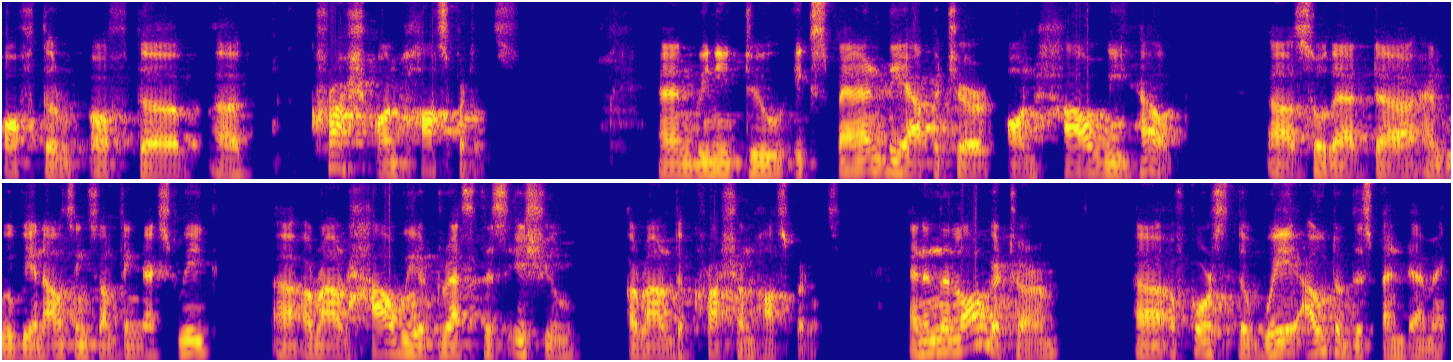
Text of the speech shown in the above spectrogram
of the of the uh, crush on hospitals, and we need to expand the aperture on how we help, uh, so that uh, and we'll be announcing something next week uh, around how we address this issue around the crush on hospitals. And in the longer term, uh, of course, the way out of this pandemic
